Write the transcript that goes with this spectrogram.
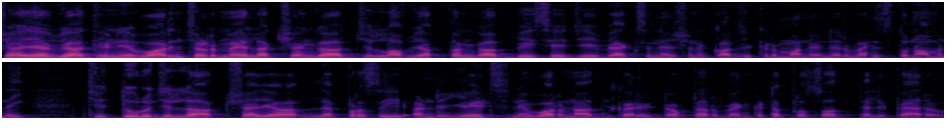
క్షయవ్యాధి నివారించడమే లక్ష్యంగా జిల్లా వ్యాప్తంగా బీసీజీ వ్యాక్సినేషన్ కార్యక్రమాన్ని నిర్వహిస్తున్నామని చిత్తూరు జిల్లా క్షయ లెప్రసీ అండ్ ఎయిడ్స్ నివారణాధికారి డాక్టర్ వెంకటప్రసాద్ తెలిపారు.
